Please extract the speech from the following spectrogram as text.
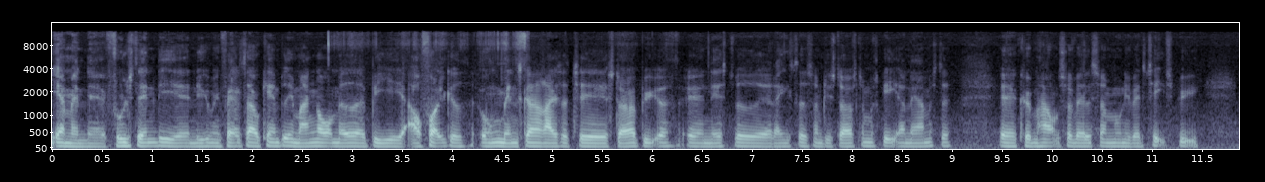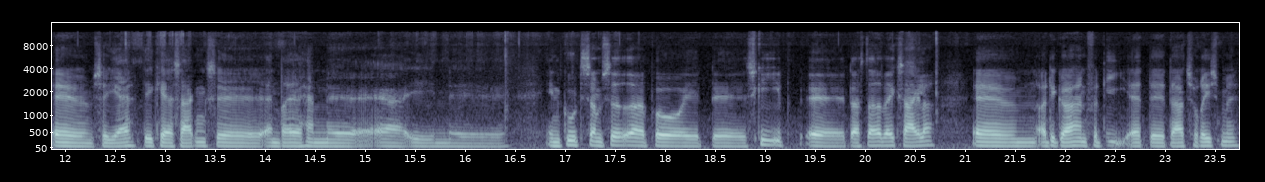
Jamen øh, fuldstændig. Øh, Nykøbing Falster har jo kæmpet i mange år med at blive affolket. Unge mennesker rejser til større byer, Næstved, Ringsted som de største måske og nærmeste. København såvel som universitetsby. Så ja, det kan jeg sagtens. André han er en, en gut, som sidder på et skib, der stadigvæk sejler Øh, og det gør han, fordi at øh, der er turisme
